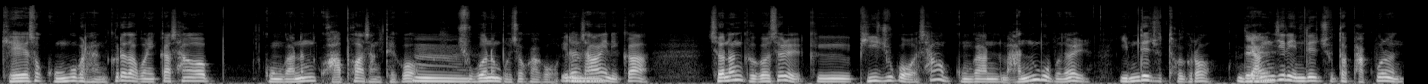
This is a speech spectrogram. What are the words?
계속 공급을 하는 그러다 보니까 상업 공간은 과포화 상태고 음. 주거는 부족하고 이런 음. 상황이니까 저는 그것을 그 비주거 상업 공간 많은 부분을 임대주택으로 네. 양질의 임대주택 바꾸는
